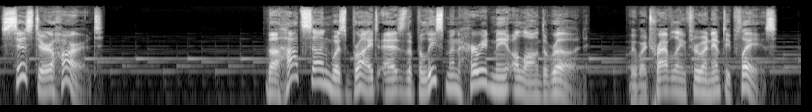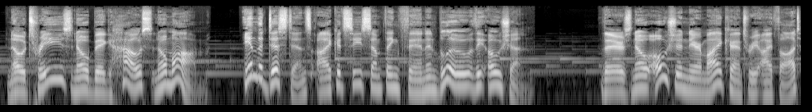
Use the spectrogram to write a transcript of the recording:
Sister Heart. The hot sun was bright as the policeman hurried me along the road. We were traveling through an empty place. No trees, no big house, no mom. In the distance, I could see something thin and blue the ocean. There's no ocean near my country, I thought.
